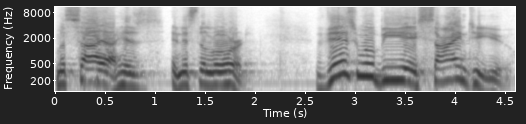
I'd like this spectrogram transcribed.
Messiah, his, and it's the Lord. This will be a sign to you.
